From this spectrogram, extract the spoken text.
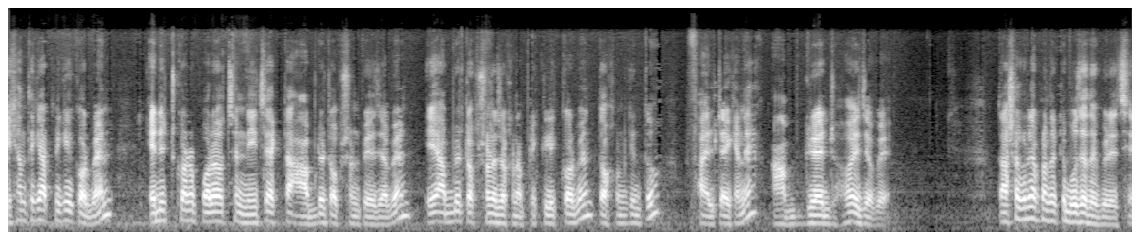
এখান থেকে আপনি কি করবেন? এডিট করার পরে হচ্ছে নিচে একটা আপডেট অপশন পেয়ে যাবেন। এই আপডেট অপশনে যখন আপনি ক্লিক করবেন, তখন কিন্তু ফাইলটা এখানে আপগ্রেড হয়ে যাবে। তো আশা করি আপনাদেরকে বোঝাতে পেরেছি।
